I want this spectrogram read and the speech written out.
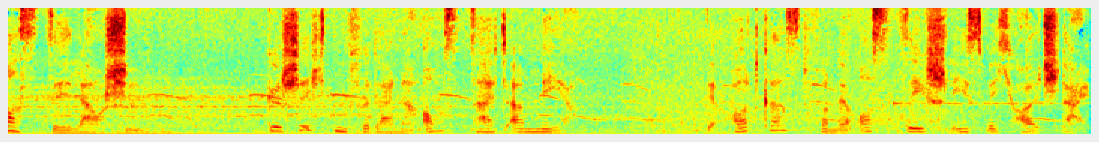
Ostsee lauschen. Geschichten für deine Auszeit am Meer. Der Podcast von der Ostsee Schleswig-Holstein.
